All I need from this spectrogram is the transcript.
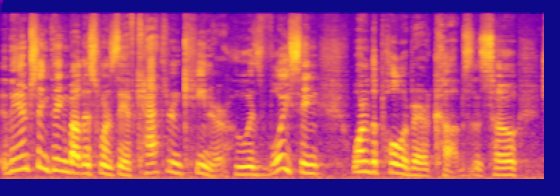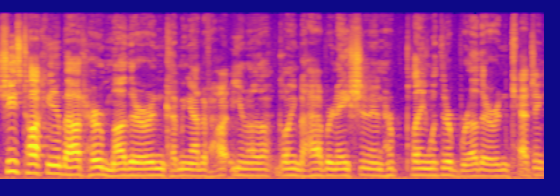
The interesting thing about this one is they have Catherine Keener, who is voicing one of the polar bear cubs, and so she's talking about her mother and coming out of you know going to hibernation and her playing with her brother and catching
